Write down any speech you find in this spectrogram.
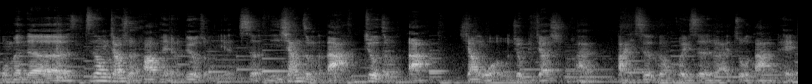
我们的自动浇水花盆有六种颜色，你想怎么搭就怎么搭。像我，我就比较喜欢白色跟灰色来做搭配，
